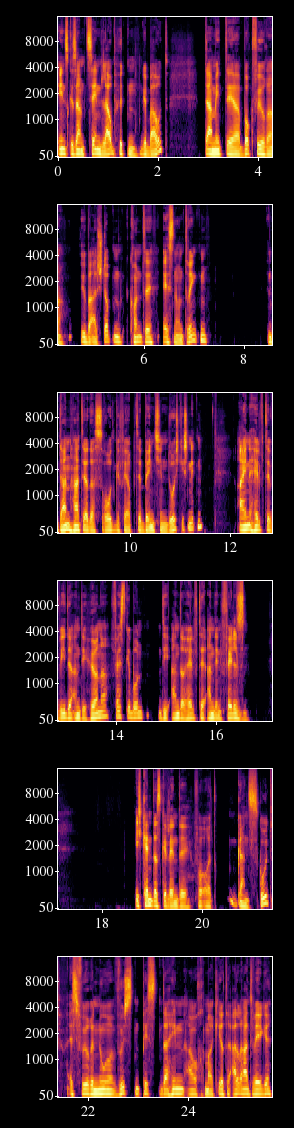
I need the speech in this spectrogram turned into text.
insgesamt zehn Laubhütten gebaut, damit der Bockführer überall stoppen konnte, essen und trinken. Dann hat er das rot gefärbte Bändchen durchgeschnitten, eine Hälfte wieder an die Hörner festgebunden, die andere Hälfte an den Felsen. Ich kenne das Gelände vor Ort ganz gut. Es führen nur Wüstenpisten dahin, auch markierte Allradwege,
